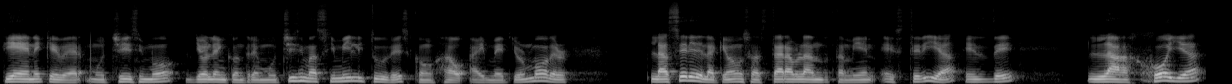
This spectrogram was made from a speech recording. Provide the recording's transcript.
tiene que ver muchísimo, yo le encontré muchísimas similitudes con How I Met Your Mother. La serie de la que vamos a estar hablando también este día es de la joya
